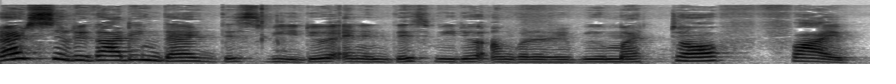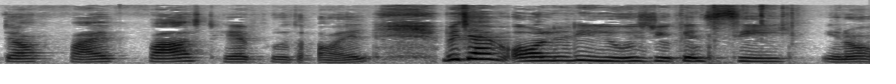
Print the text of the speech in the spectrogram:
right so regarding that this video and in this video I am review my top five, top five fast hair growth oil, which i've already use you can see you know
